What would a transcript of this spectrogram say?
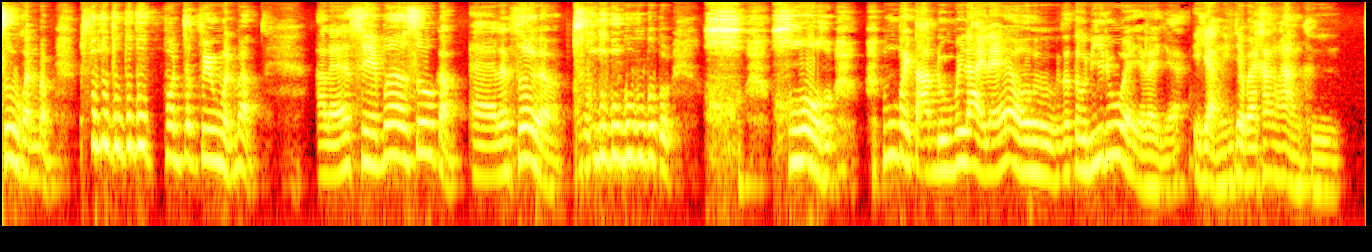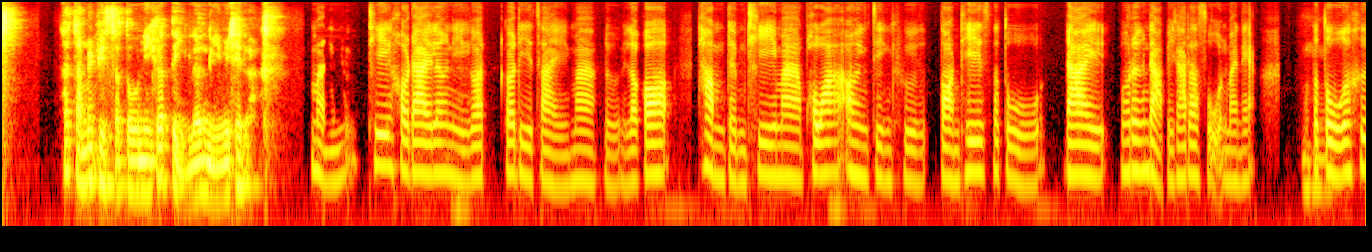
สู้กันแบบปุ๊บปุ๊บปุ๊บปุ๊บปุ๊บมันจะ feel เหมือนแบบ อะไรเซเบอร์สู้กับแอร์แลนเซอร์แบบปุ๊บปุ๊บปุ๊บปุ๊บปุ๊บโอ้โหมึงไปตามดูไม่ได้แล้วสตูนี้ด้วยอะไรเงี้ย อีกอย่างนี้จะไปข้างทางคือ ถ้าจำไม่ผิดสตูนี้ก็ติ่งเรื่องนี้ไม่ใช่เหรอเหมือนที่เขาได้เรื่องนี้ก็ก็ดีใจมากเลย แล้วก็ทำเต็มที่มาก เพราะว่าเอาจริง ๆ คือตอนที่สตูได้เรื่องดาบพิฆาตอสูรมาเนี่ยอือฮึสตูก็คือ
